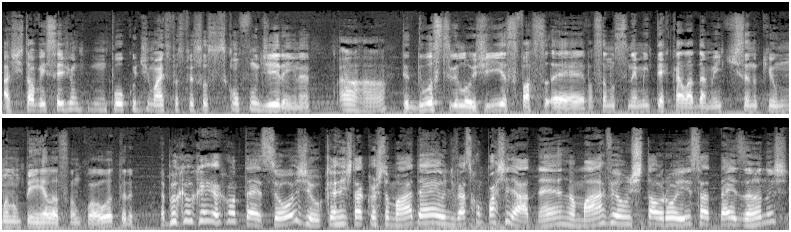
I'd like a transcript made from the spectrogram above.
Acho que talvez seja um, um pouco demais para as pessoas se confundirem, né? Uhum. Ter duas trilogias pass é, passando no cinema intercaladamente, sendo que uma não tem relação com a outra. É porque o que, que acontece? Hoje, o que a gente está acostumado é o universo compartilhado, né? A Marvel instaurou isso há 10 anos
